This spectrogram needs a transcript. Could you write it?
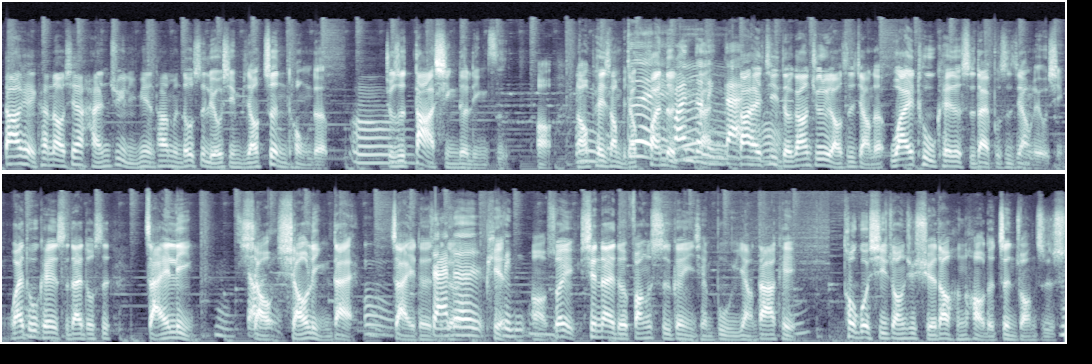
大家可以看到，现在韩剧里面他们都是流行比较正统的，嗯。就是大型的领子啊，然后配上比较宽的领带。大家还记得刚刚 Julie 老师讲的 Y2K 的时代不是这样流行，Y2K 的时代都是窄领、小小领。带、窄的这个片领。啊，所以现在的方式跟以前不一样，大家可以透过西装去学到很好的正装知识。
